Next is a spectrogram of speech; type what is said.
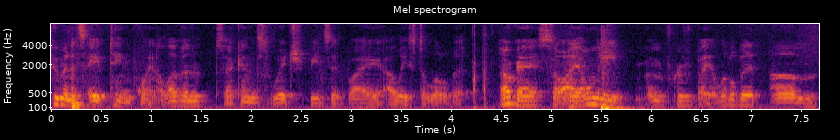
2 minutes 18.11 seconds, which beats it by at least a little bit. Okay, so I only improved by a little bit. Um,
